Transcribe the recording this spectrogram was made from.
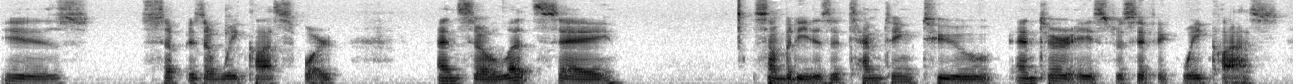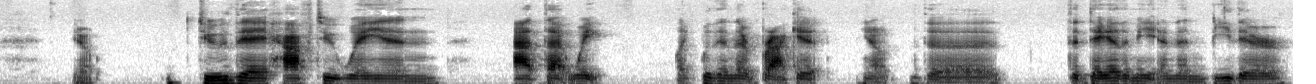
is is a weight class sport and so let's say somebody is attempting to enter a specific weight class you know do they have to weigh in at that weight like within their bracket you know the the day of the meet and then be there?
